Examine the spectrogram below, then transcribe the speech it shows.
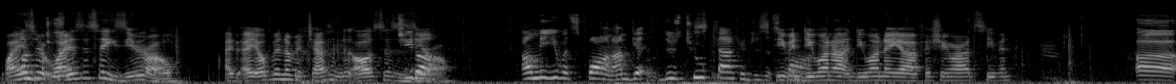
Why is Oh, it? Why does it say zero? I, I opened up a chest and it all it says is Cheetah. zero. I'll meet you at spawn. I'm getting. There's two packages at Steven, spawn. do you wanna do you want a uh, fishing rod, Steven? Uh.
